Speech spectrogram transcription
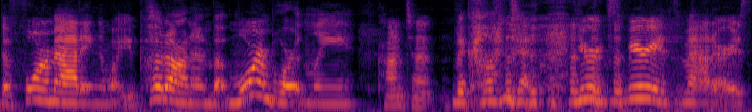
the formatting and what you put on them, but more importantly, Content. the content, your experience matters.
